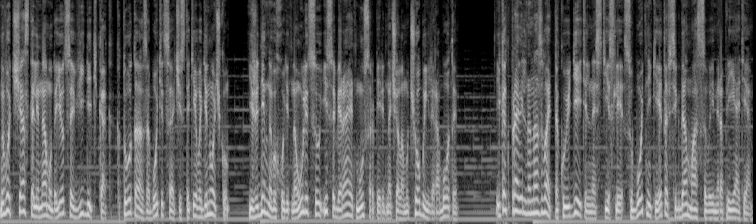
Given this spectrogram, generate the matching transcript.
Но вот часто ли нам удается видеть, как кто-то заботится о чистоте в одиночку? Ежедневно выходит на улицу и собирает мусор перед началом учебы или работы. И как правильно назвать такую деятельность, если субботники – это всегда массовые мероприятия?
